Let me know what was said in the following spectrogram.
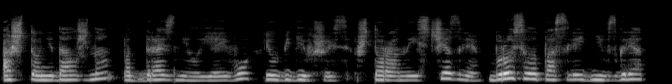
«А что, не должна?» — поддразнила я его и, убедившись, что раны исчезли, бросила последний взгляд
